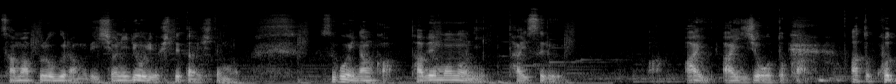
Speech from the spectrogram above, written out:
サマープログラムで一緒に料理をしてたりしてもすごいなんか食べ物に対するあ愛愛情とか あとこ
